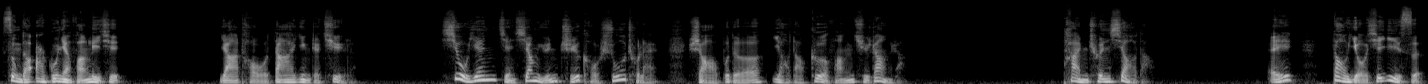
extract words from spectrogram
送到二姑娘房里去。丫头答应着去了。秀烟见湘云直口说出来，少不得要到各房去让让。探春笑道：“哎，倒有些意思。”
